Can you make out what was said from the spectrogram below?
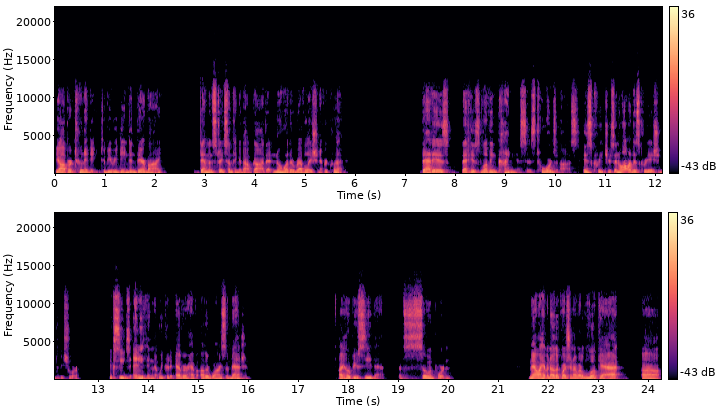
the opportunity to be redeemed and thereby demonstrate something about God that no other revelation ever could. That is, that his loving kindnesses towards us, his creatures, and all of his creation, to be sure, exceeds anything that we could ever have otherwise imagined. I hope you see that. That's so important. Now, I have another question I want to look at uh,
